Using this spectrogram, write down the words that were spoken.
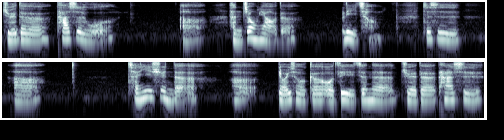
觉得它是我呃很重要的历程，就是啊。陈奕迅的呃有一首歌，我自己真的觉得它是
